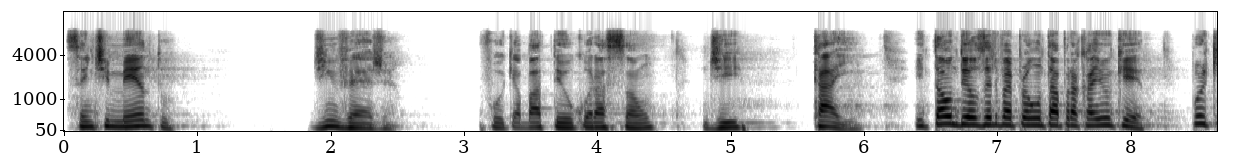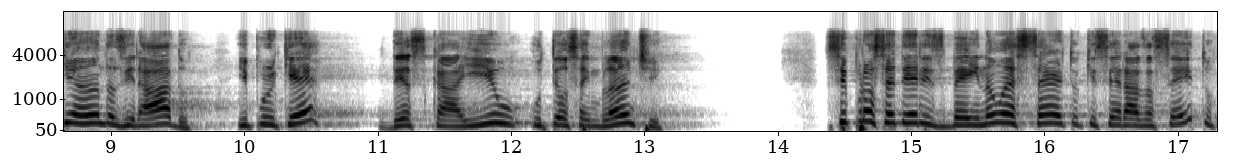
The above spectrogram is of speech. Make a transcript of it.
Sentimento de inveja foi que abateu o coração de Caim. Então Deus ele vai perguntar para Caim o quê? Por que andas irado? E por que descaiu o teu semblante? Se procederes bem, não é certo que serás aceito?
